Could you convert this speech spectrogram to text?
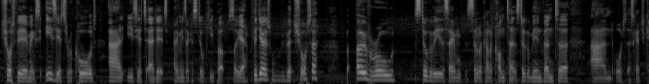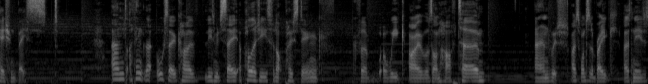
short video makes it easier to record and easier to edit, and it means I can still keep up. So yeah, videos will be a bit shorter, but overall, still gonna be the same, similar kind of content. Still gonna be Inventor and Autodesk Education based. And I think that also kind of leads me to say apologies for not posting for a week. I was on half term, and which I just wanted a break. I just needed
